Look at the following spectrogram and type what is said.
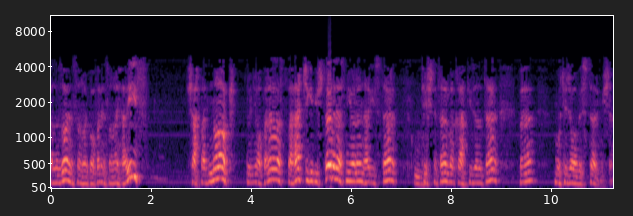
و لذا انسان های کافر انسان های حریص شهوتناک دنیا پرست و هر چی که بیشتر به دست میارن حریستر تشنتر و قحطی زدتر و متجاوزتر میشن.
